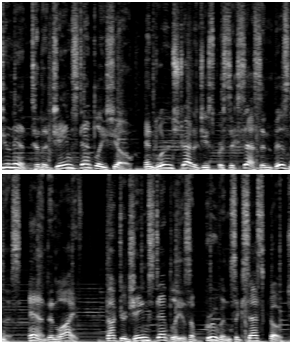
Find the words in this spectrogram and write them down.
Tune in to The James Dentley Show and learn strategies for success in business and in life. Dr. James Dentley is a proven success coach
